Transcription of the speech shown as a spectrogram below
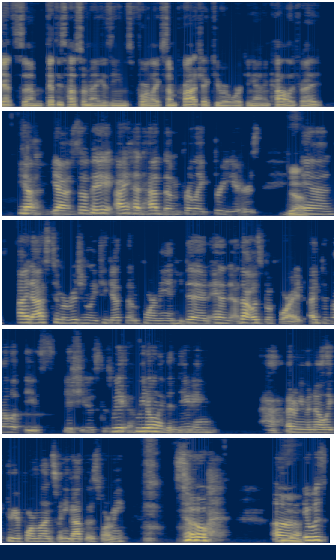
get some get these hustler magazines for like some project you were working on in college, right? Yeah, yeah. So they, I had had them for like three years, Yeah. and I'd asked him originally to get them for me, and he did. And that was before I I developed these issues because we we'd only been dating, ah, I don't even know, like three or four months when he got those for me. So, um, Yeah. it was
